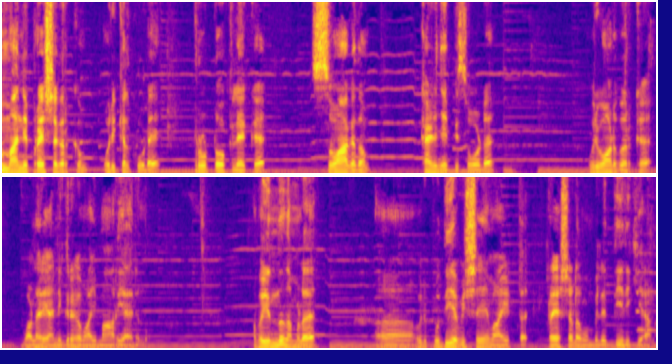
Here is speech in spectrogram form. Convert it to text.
മാന്യ പ്രേക്ഷകർക്കും ഒരിക്കൽ കൂടെ ട്രൂ ടോക്കിലേക്ക് സ്വാഗതം. കഴിഞ്ഞ എപ്പിസോഡ് ഒരുപാട് പേർക്ക് വളരെ അനുഗ്രഹമായി മാറിയായിരുന്നു. അപ്പോൾ ഇന്ന് നമ്മൾ ഒരു പുതിയ വിഷയമായിട്ട് പ്രേക്ഷകരുടെ മുമ്പിൽ എത്തിയിരിക്കുകയാണ്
